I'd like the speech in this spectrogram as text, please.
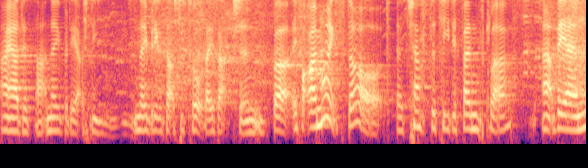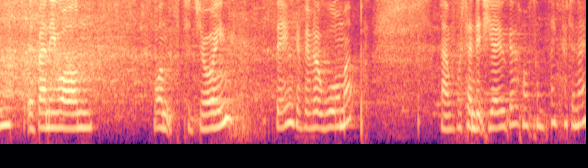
I, added that. Nobody actually, nobody was actually taught those actions. But if I might start a chastity defense class at the end, if anyone wants to join, see, give it a warm up uh, and pretend it's yoga or something, I don't know.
